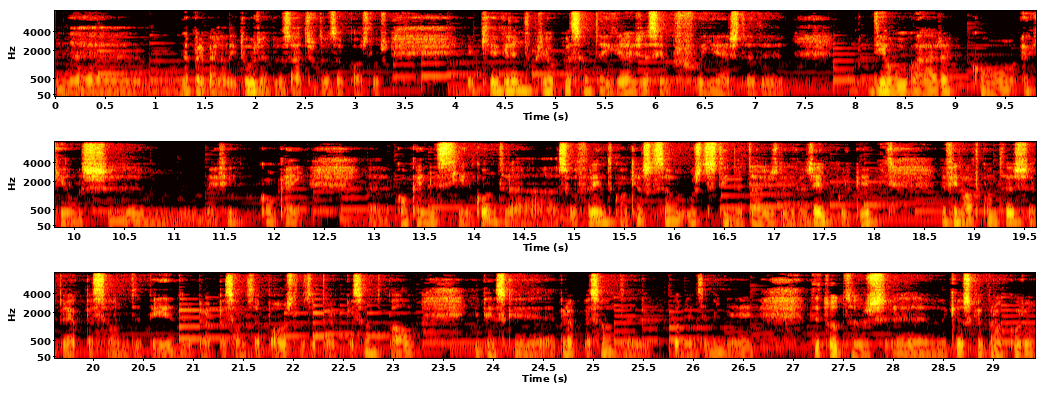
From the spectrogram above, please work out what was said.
na, na primeira leitura dos Atos dos Apóstolos, que a grande preocupação da Igreja sempre foi esta de dialogar com aqueles enfim, com quem, eh, com quem se encontra à sua frente, com aqueles que são os destinatários do Evangelho, porque, afinal de contas, a preocupação de Pedro, a preocupação dos apóstolos, a preocupação de Paulo, e penso que a preocupação de, pelo menos a minha, é de todos uh, aqueles que procuram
